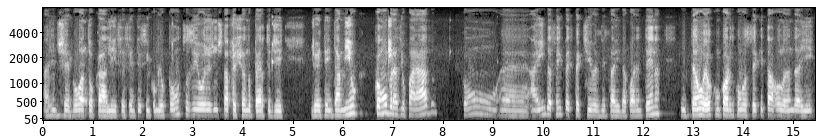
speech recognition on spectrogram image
A gente chegou a tocar ali 65 mil pontos e hoje a gente está fechando perto de, de 80 mil, com o Brasil parado, com é, ainda sem perspectivas de sair da quarentena. Então eu concordo com você que está rolando aí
